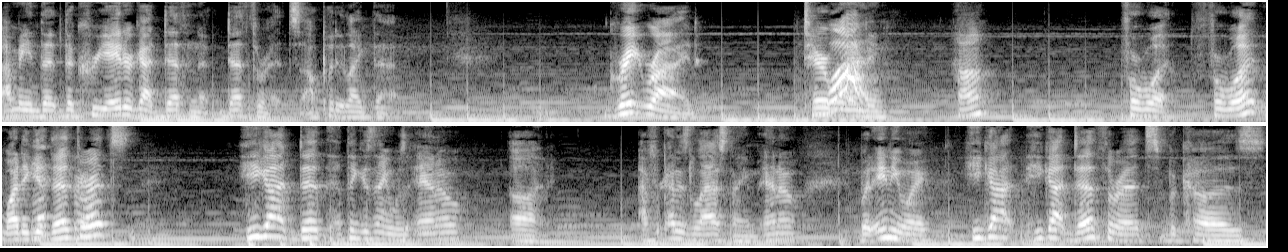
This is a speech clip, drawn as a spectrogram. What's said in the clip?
I mean, the, the creator got death death threats. I'll put it like that. Great ride. Terrible What? ending. Huh? For what? For what? Why did he get Death death threats? He got death. I think his name was Anno. Uh, I forgot his last name, Anno. But anyway, he got he got death threats because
